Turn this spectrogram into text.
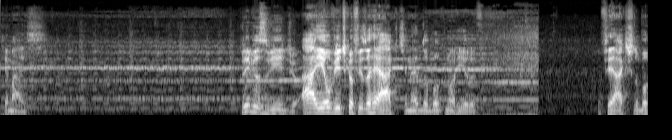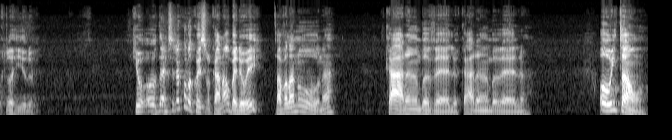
O que mais? Previous vídeo. Ah, e é o vídeo que eu fiz o react, né? Do Boku no Hero. O react do Boku no Hero. Que, ô, Dani, você já colocou isso no canal, by the way? Tava lá no, né? Caramba, velho. Caramba, velho. Ou então.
